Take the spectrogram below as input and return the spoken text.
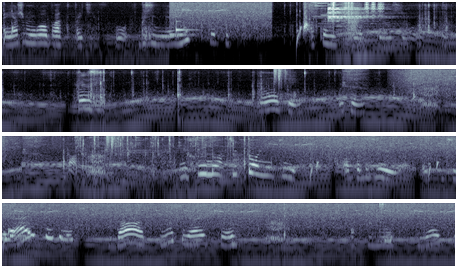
А я же могу обратно пойти. Вот. Блин, я не хочу. А сделать его? Ну окей. Окей. Так. Ни хрена, титаники. А подожди, теряется здесь? Да, ну теряется. Теряется.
